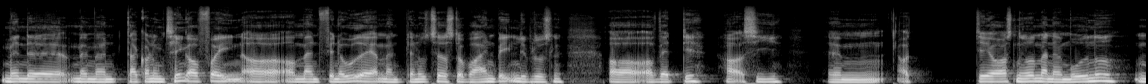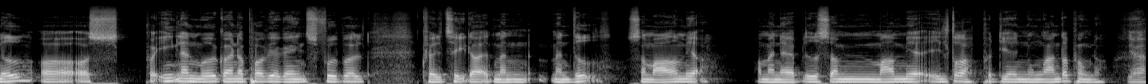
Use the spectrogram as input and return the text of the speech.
men, øh, men man, der går nogle ting op for en, og, og man finder ud af, at man bliver nødt til at stå på egen ben lige pludselig, og, og hvad det har at sige. Øhm, og det er også noget, man er modnet med, og også på en eller anden måde går ind og påvirker ens fodboldkvaliteter, at man, man ved så meget mere, og man er blevet så meget mere ældre på de nogle andre punkter. Ja.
